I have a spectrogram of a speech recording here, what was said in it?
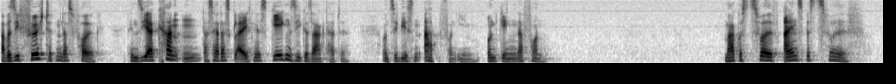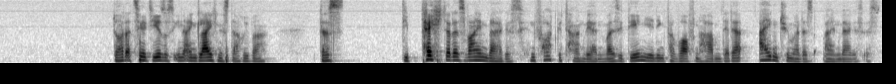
aber sie fürchteten das Volk, denn sie erkannten, dass er das Gleichnis gegen sie gesagt hatte, und sie ließen ab von ihm und gingen davon. Markus 12, 1 bis 12. Dort erzählt Jesus ihnen ein Gleichnis darüber, dass die Pächter des Weinberges hinfortgetan werden, weil sie denjenigen verworfen haben, der der Eigentümer des Weinberges ist.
